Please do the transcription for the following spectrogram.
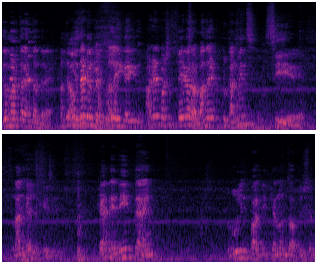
ಇದು ಮಾಡ್ತಾರೆ ಅಂತಂದ್ರೆ. ಅಲ್ಲ ಈಗ ಹಂಡ್ರೆಡ್ ಪರ್ಸೆಂಟ್ ಫೇವರ್ ಅಲ್ವಾ? ಅಂದ್ರೆ ಟು ಕನ್ವಿನ್ಸ್ ಸಿ ನಾನು ಹೇಳಿದ ಕೇಳಿ. Can any time ruling party can once opposition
